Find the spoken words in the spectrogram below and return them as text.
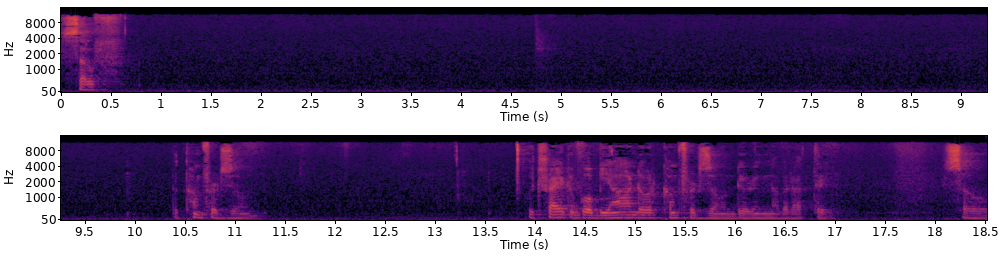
self. The comfort zone. We try to go beyond our comfort zone during Navaratri. So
